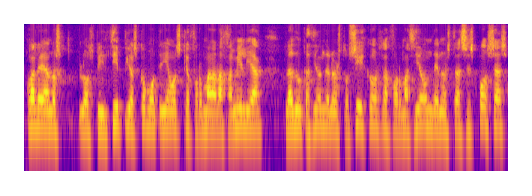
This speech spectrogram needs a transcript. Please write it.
cuáles eran los, principios, cómo teníamos que formar a la familia, la educación de nuestros hijos, la formación de nuestras esposas.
